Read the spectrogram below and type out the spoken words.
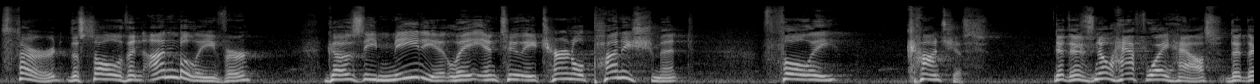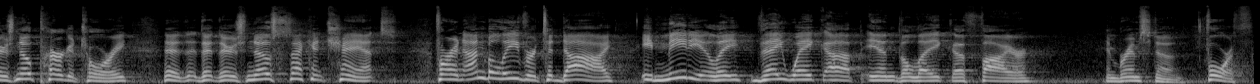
Third, the soul of an unbeliever goes immediately into eternal punishment, fully conscious. There's no halfway house, there's no purgatory, there's no second chance. For an unbeliever to die, immediately they wake up in the lake of fire and brimstone. Fourth,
